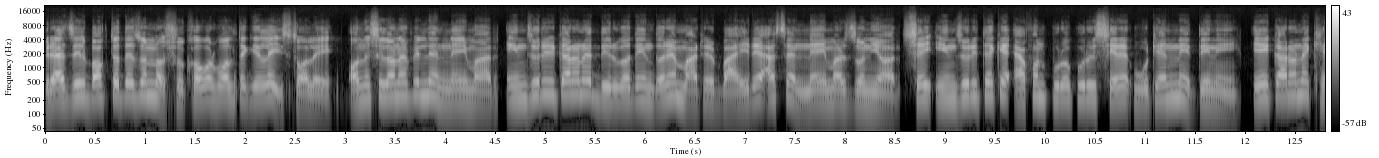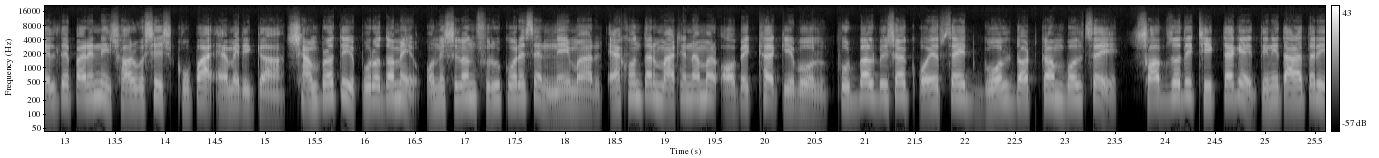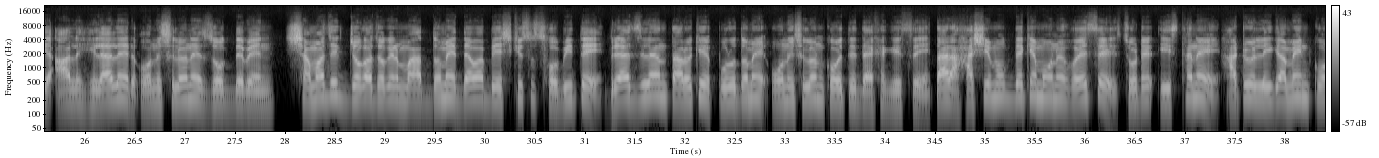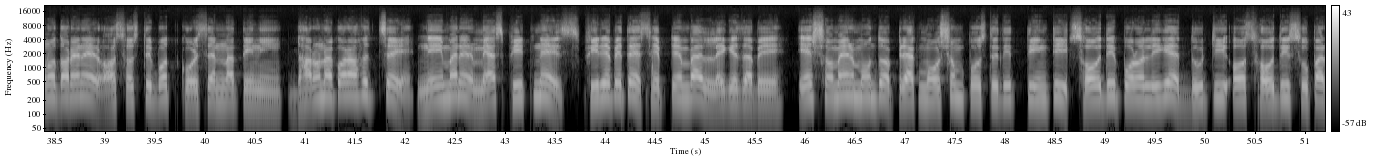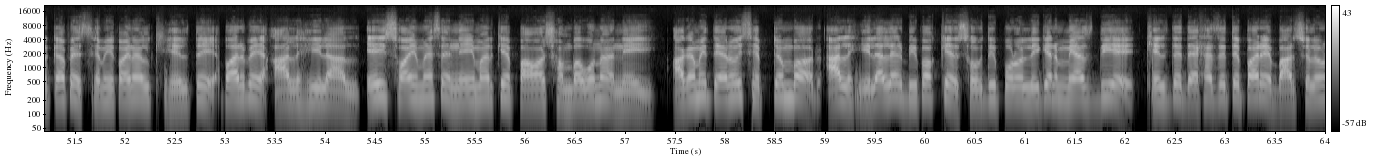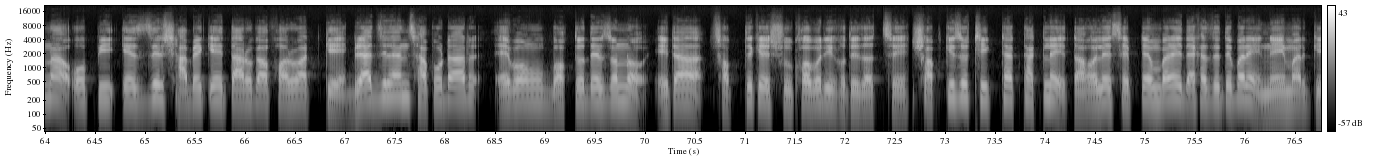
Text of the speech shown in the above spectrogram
Brazil ভক্তদের জন্য সুখবর বলতে গেলেই চলে। অনুশীলনে ফিরলেন নেইমার। ইনজুরির কারণে দীর্ঘদিন ধরে মাঠের বাইরে আছেন নেইমার জুনিয়র। সেই ইনজুরি থেকে এখন পুরোপুরি সেরে উঠেননি তিনি। এ কারণে খেলতে পারেননি সর্বশেষ কোপা আমেরিকা। সম্প্রতি পুরোদমে অনুশীলন শুরু করেছেন নেইমার। এখন তার মাঠে নামার অপেক্ষা কেবল। ফুটবল বিষয়ক ওয়েবসাইট গোল ডট কম বলছে সব যদি ঠিক থাকে, তিনি তাড়াতাড়ি আল হিলালের অনুশীলনে যোগ দেবেন। সামাজিক যোগাযোগের মাধ্যমে দেওয়া বেশ কিছু ছবিতে ব্রাজিলিয়ান তারকে পুরোদমে অনুশীলন করতে দেখা গেছে। তার হাসি মুখ দেখে মনে হয়েছে, চোটের স্থানে হাঁটুর লিগামেন্ট কোনো ধরনের অস্বস্তি বোধ করছেন না তিনি। ধারণা করা হচ্ছে, নেইমারের ম্যাচ ফিটনেস ফিরে পেতে সেপ্টেম্বর লেগে যাবে। এ সময়ের মধ্যে প্রাক মৌসুম প্রস্তুতির তিনটি, সৌদি প্রো লিগে দুটি ও সৌদি সুপার কাপে সেমিফাইনাল খেলতে পারবে আল হিলাল এই ছয় ম্যাচে নেইমারকে পাওয়ার সম্ভাবনা নেই। আগামী তেরোই সেপ্টেম্বর আল হিলালের বিপক্ষে সৌদি প্রো লিগের ম্যাচ দিয়ে খেলতে দেখা যেতে পারে বার্সেলোনা ও পিএসজির সাবেক এই তারকা ফরওয়ার্ডকে ব্রাজিলিয়ান সাপোর্টার এবং ভক্তদের জন্য এটা সবথেকে সুখবরই হতে যাচ্ছে। সবকিছু ঠিকঠাক থাকলে তাহলে সেপ্টেম্বরে দেখা যেতে পারে নেইমারকে।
